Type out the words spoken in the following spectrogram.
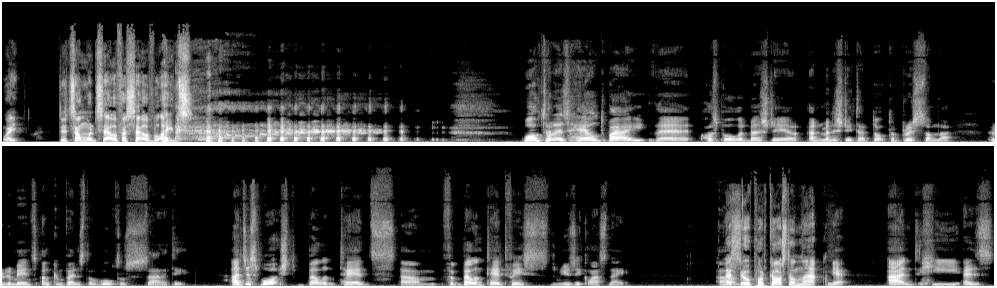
Wait, did someone set off a set of lights? Walter is held by the hospital administrator, administrator Dr. Bruce Sumner, who remains unconvinced of Walter's sanity. I just watched Bill and Ted's um, F- Bill and Ted Face the Music last night. Let's Um, do a podcast on that. Yeah, and he is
